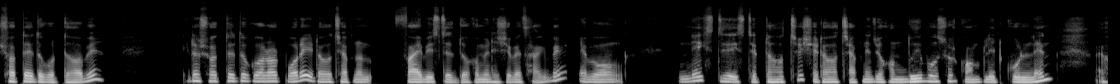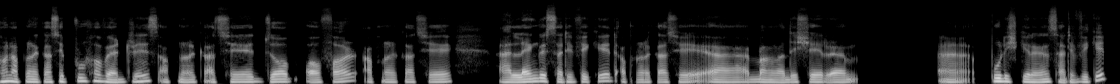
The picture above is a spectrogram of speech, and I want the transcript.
সত্যায়িত করতে হবে। এটা সত্যায়িত করার পরে এটা হচ্ছে আপনার 5 স্টেজ ডকুমেন্ট হিসেবে থাকবে এবং নেক্সট যে স্টেপটা হচ্ছে সেটা হচ্ছে আপনি যখন দুই বছর কমপ্লিট করলেন, এখন আপনার কাছে প্রুফ অফ অ্যাড্রেস, আপনার কাছে জব অফার, আপনার কাছে ল্যাঙ্গুয়েজ সার্টিফিকেট, আপনার কাছে বাংলাদেশের পুলিশ ক্লিয়ারেন্স সার্টিফিকেট।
